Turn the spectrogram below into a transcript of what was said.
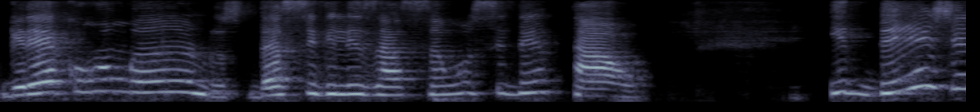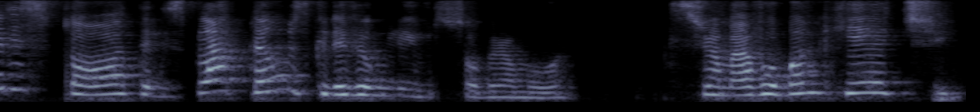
greco-romanos, da civilização ocidental. E desde Aristóteles, Platão escreveu um livro sobre amor que se chamava O Banquete.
